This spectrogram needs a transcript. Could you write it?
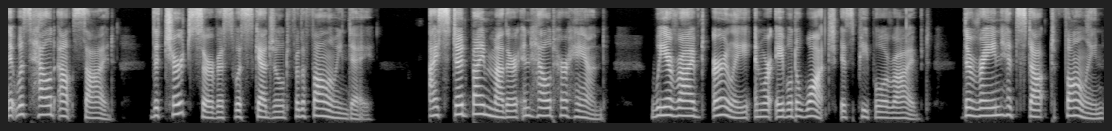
It was held outside. The church service was scheduled for the following day. I stood by mother and held her hand. We arrived early and were able to watch as people arrived. The rain had stopped falling,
